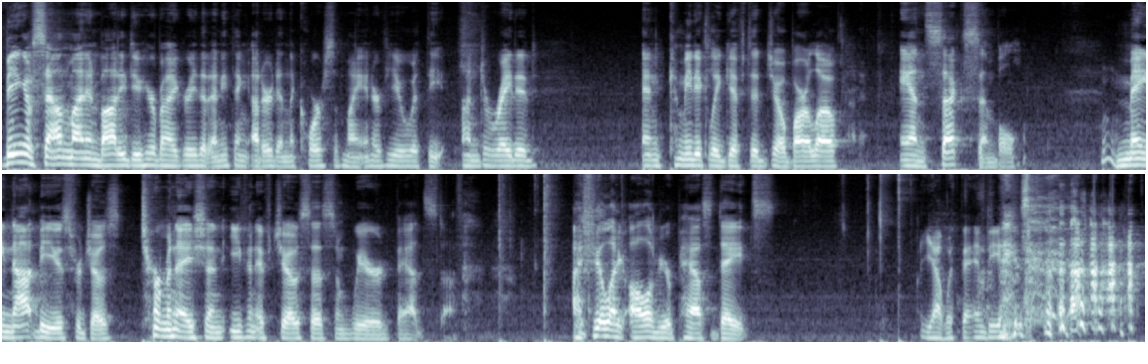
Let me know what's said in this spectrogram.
Being of sound mind and body, do you hereby agree that anything uttered in the course of my interview with the underrated and comedically gifted Joe Barlow and sex symbol may not be used for Joe's termination, even if Joe says some weird, bad stuff? I feel like all of your past dates. Yeah, with the NDAs.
